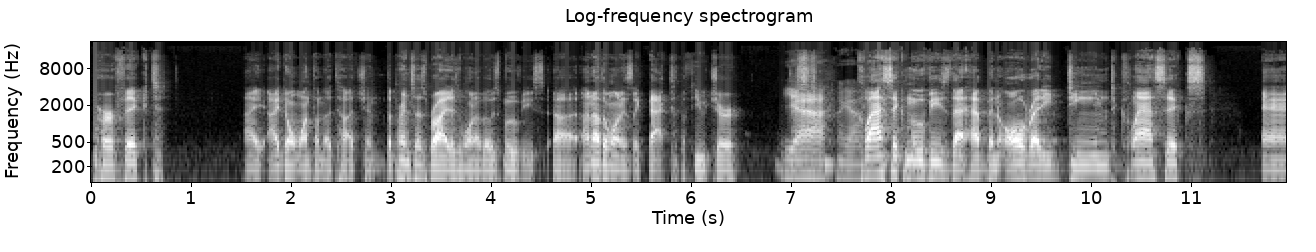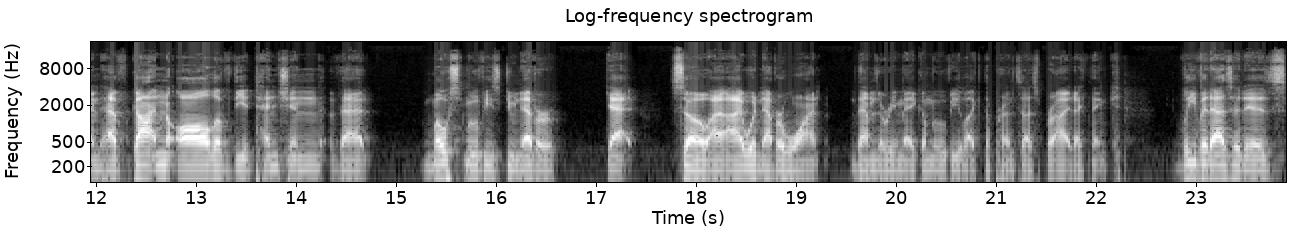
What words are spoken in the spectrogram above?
perfect, I I don't want them to touch. And The Princess Bride is one of those movies. Uh, another one is like Back to the Future. Yeah, yeah. Classic movies that have been already deemed classics and have gotten all of the attention that most movies do never get. So I, I would never want them to remake a movie like The Princess Bride. I think leave it as it is.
